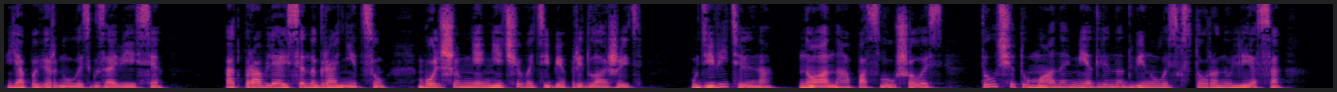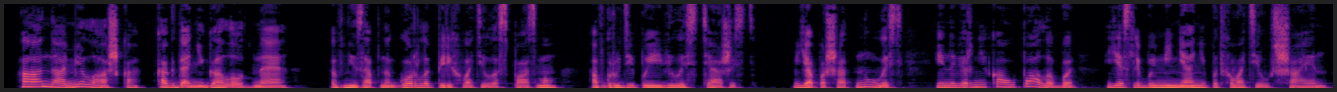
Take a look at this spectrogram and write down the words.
Я повернулась к завесе. «Отправляйся на границу. Больше мне нечего тебе предложить». Удивительно, но она послушалась. толща тумана медленно двинулась в сторону леса. А она милашка, когда не голодная. Внезапно горло перехватило спазмом, а в груди появилась тяжесть. Я пошатнулась и наверняка упала бы, если бы меня не подхватил Шайн.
